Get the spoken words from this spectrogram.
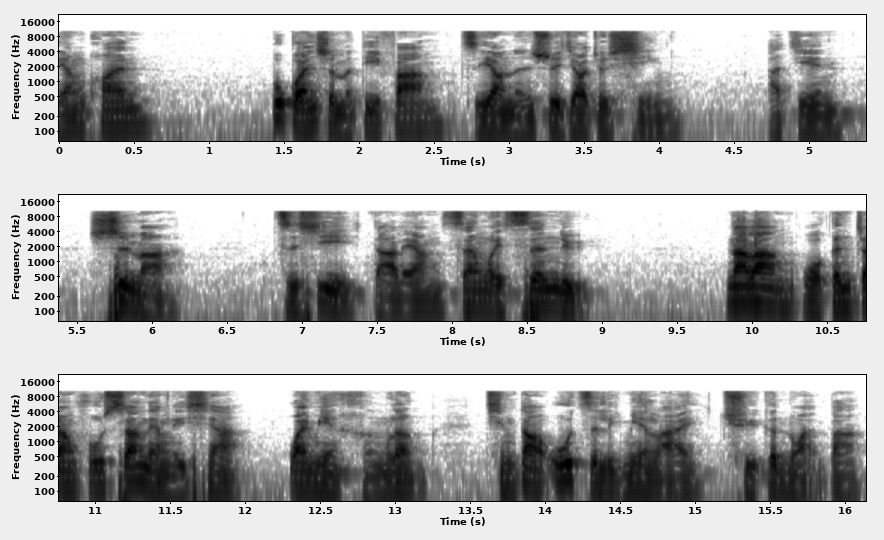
梁宽，不管什么地方，只要能睡觉就行。阿坚，是吗？仔细打量三位僧侣，那让我跟丈夫商量一下。外面很冷，请到屋子里面来取个暖吧。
